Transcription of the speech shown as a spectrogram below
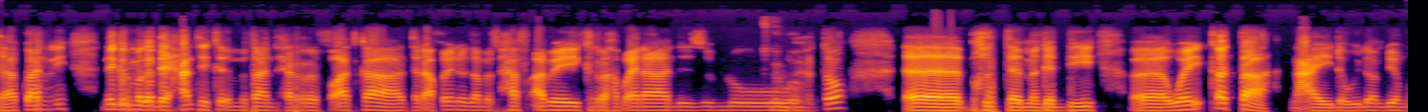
ድሃብካኒ ንእግሪ መገደይ ሓንቲ ክእምታ እንድሕር ፍቃድካ እንተ ኮይኑ እዛ መፅሓፍ ኣበይ ክንረክባ ኢና ንዝብሉ ሕቶ ብክልተ መንገዲ ወይ ቀጥታ ንዓይ ደዊሎም ቢንጎ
